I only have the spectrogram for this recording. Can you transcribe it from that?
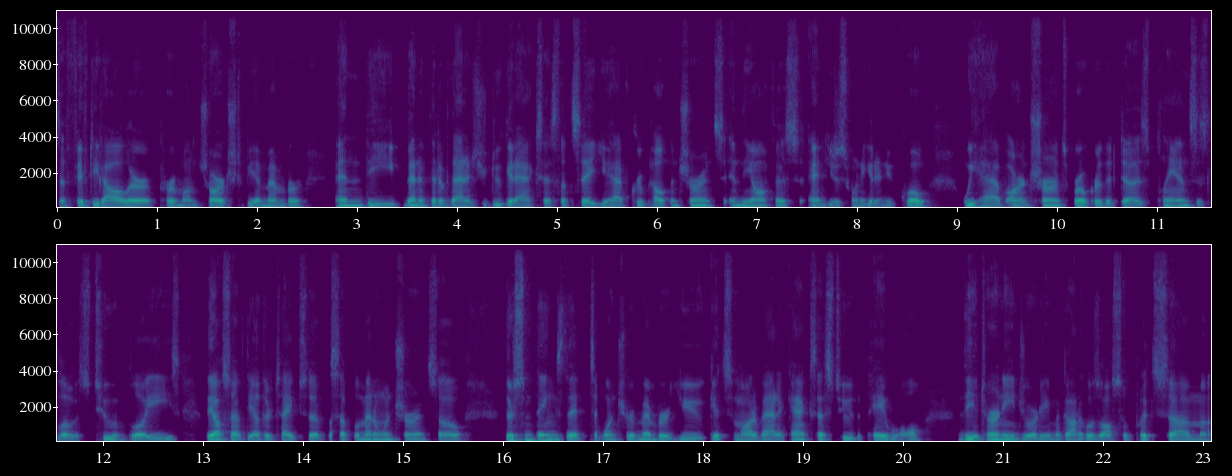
It's a $50 per month charge to be a member. And the benefit of that is you do get access. Let's say you have group health insurance in the office and you just want to get a new quote. We have our insurance broker that does plans as low as two employees. They also have the other types of supplemental insurance. So there's some things that once you're a member, you get some automatic access to the paywall the attorney Jordy McGonigal's also put some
